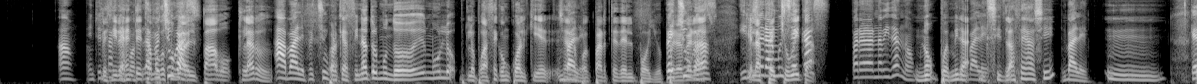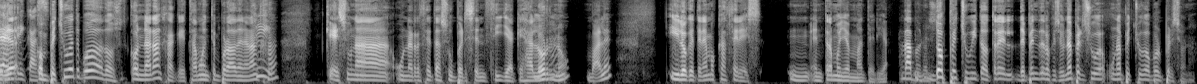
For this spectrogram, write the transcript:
Ah, entonces Es decir, ¿qué la gente acostumbrados pechugas? al pavo, claro. Ah, vale, pechugas. Porque al final todo el mundo el muslo lo puede hacer con cualquier, o sea, Vale. por parte del pollo. Pero es verdad pechugas. ¿Y que no las serán muy pechuguitas- secas para la Navidad? No. No, pues mira, Vale. si lo haces así, Vale. Mm, Quedan ricas. Con pechuga te puedo dar dos. Con naranja, que estamos en temporada de naranja, que es una, una receta súper sencilla, que es al horno, ¿vale? Y lo que tenemos que hacer es, mm, entramos ya en materia. Vámonos. Dos pechuguitas o tres, depende de lo que sea, una pechuga, una pechuga por persona.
